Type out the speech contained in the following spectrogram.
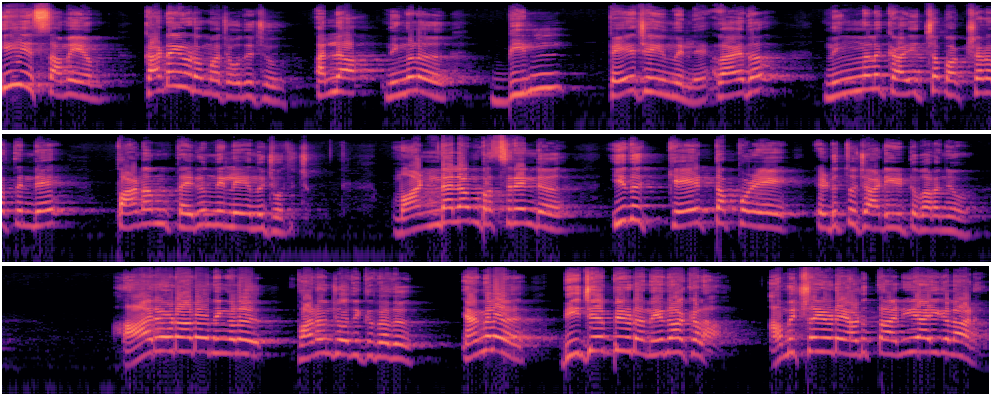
ഈ സമയം കടയുടമ ചോദിച്ചു അല്ല നിങ്ങൾ ബിൽ പേ ചെയ്യുന്നില്ലേ? അതായത് നിങ്ങൾ കഴിച്ച ഭക്ഷണത്തിന്റെ പണം തരുന്നില്ലേ? എന്ന് ചോദിച്ചു. മണ്ഡലം പ്രസിഡന്റ് ഇത് കേട്ടപ്പോഴേ എടുത്തു ചാടിയിട്ട് പറഞ്ഞു ആരോടാണോ നിങ്ങൾ പണം ചോദിക്കുന്നത്? ഞങ്ങൾ ബി ജെ പിയുടെ നേതാക്കളാ. അമിത്ഷായുടെ അടുത്ത അനുയായികളാണ്.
